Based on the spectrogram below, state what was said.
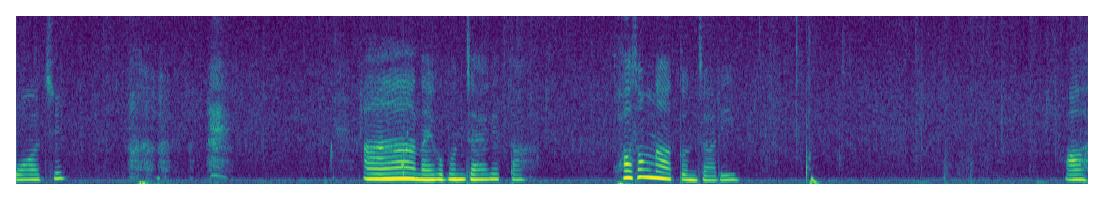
뭐하지? 아, 나 이거 뭔지 알겠다. 화성 나왔던 자리. 아.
